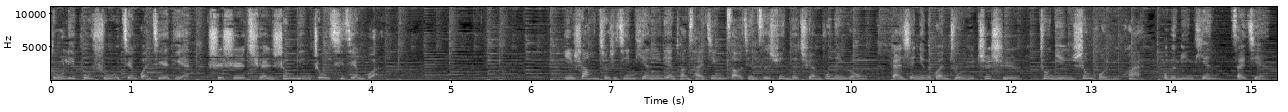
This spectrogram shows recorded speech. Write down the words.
独立部署监管节点，实施全生命周期监管。以上就是今天链团财经早间资讯的全部内容，感谢您的关注与支持，祝您生活愉快，我们明天再见。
